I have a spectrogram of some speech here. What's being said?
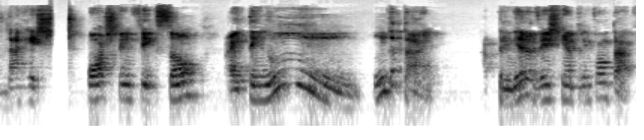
da resposta à infecção. Aí tem um, um detalhe. A primeira vez que entra em contato.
